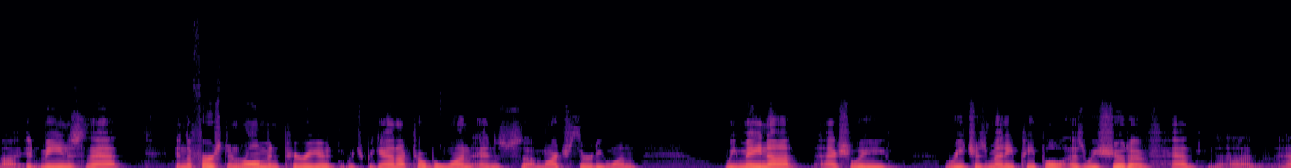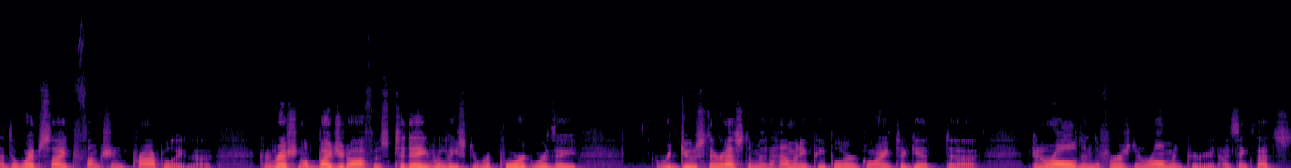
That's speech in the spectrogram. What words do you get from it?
uh, it means that in the first enrollment period, which began October 1, ends March 31, we may not actually reach as many people as we should have had, uh, had the website functioned properly. The Congressional Budget Office today released a report where they reduced their estimate of how many people are going to get uh, enrolled in the first enrollment period. I think that's,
